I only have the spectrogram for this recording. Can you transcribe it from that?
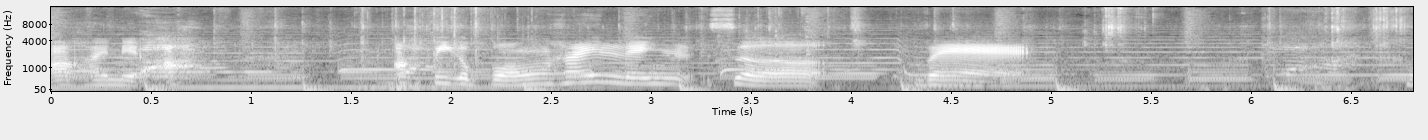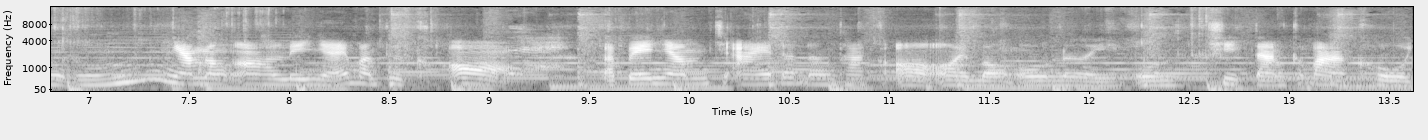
អស់ហើយនេះអស់អស់ពីកំប៉ុងហើយលេងសើវ៉ែអឺញ៉ាំឡើងអស់លេងហើយបានធ្វើក្អកតែពេលញ៉ាំឆ្អែតទៅដឹងថាក្អកអស់ហើយបងអូនអើយអូនជីតាន់ក្បាលខូច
